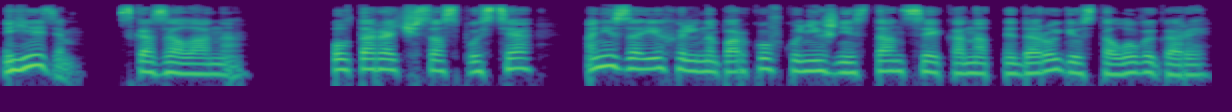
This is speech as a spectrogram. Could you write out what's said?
«Едем», — сказала она. Полтора часа спустя они заехали на парковку нижней станции канатной дороги у Столовой горы.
